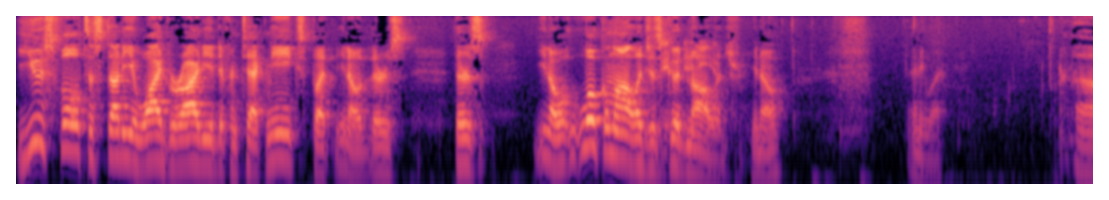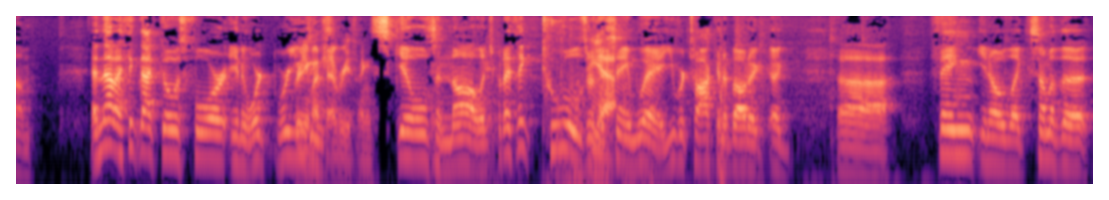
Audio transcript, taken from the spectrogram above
useful to study a wide variety of different techniques, but you know, there's there's you know, local knowledge is good knowledge, you know. Anyway. Um and that I think that goes for, you know, we're we're Pretty using much everything. skills and knowledge, but I think tools are the same way. You were talking about a, a uh, thing, you know, like some of the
